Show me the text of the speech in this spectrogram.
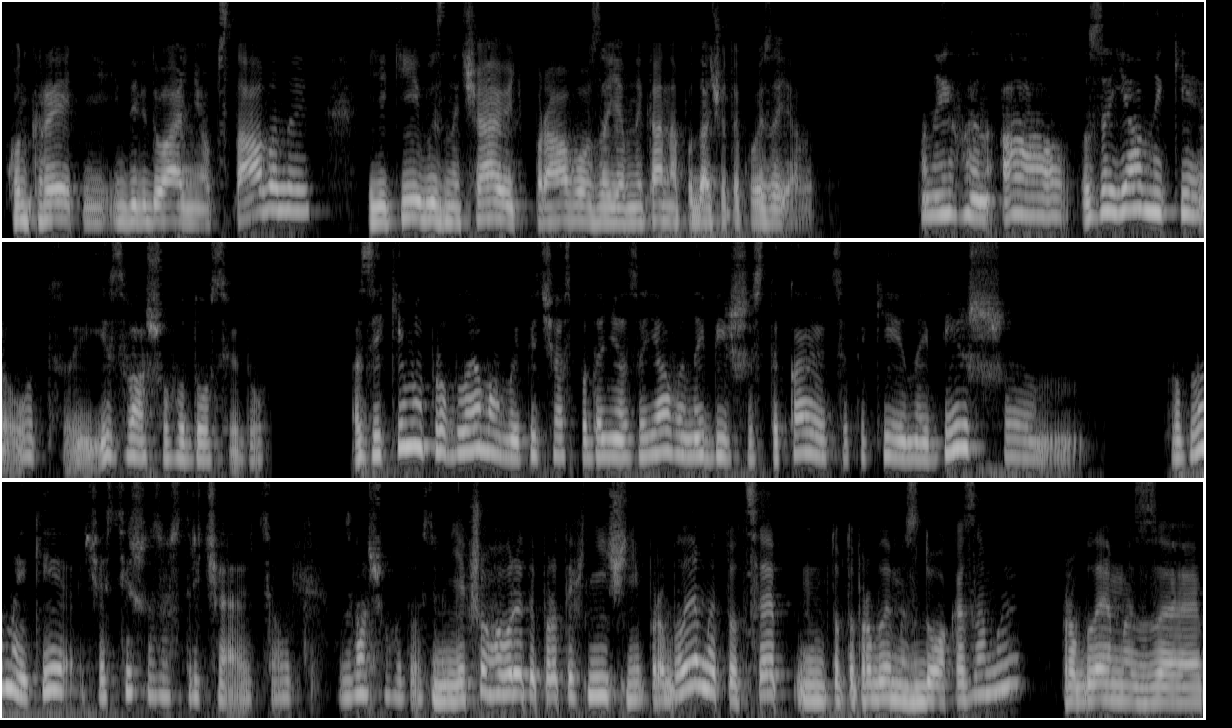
конкретні індивідуальні обставини, які визначають право заявника на подачу такої заяви. Пане Євген, а заявники, от із вашого досвіду, з якими проблемами під час подання заяви найбільше стикаються такі найбільш ем, проблеми, які частіше зустрічаються? От з вашого досвіду? Якщо говорити про технічні проблеми, то це тобто проблеми з доказами, проблеми з е,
